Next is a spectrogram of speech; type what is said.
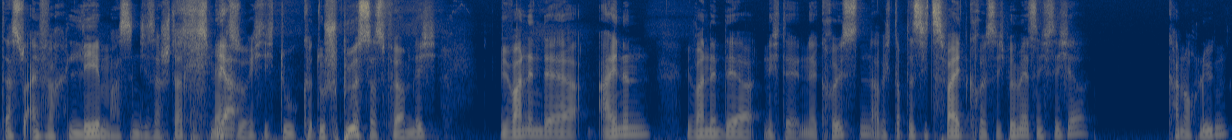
dass du einfach Leben hast in dieser Stadt. Das merkst Ja. du richtig. Du, du spürst das förmlich. Wir waren in der einen, wir waren in der, nicht der, in der größten, aber ich glaube, das ist die zweitgrößte. Ich bin mir jetzt nicht sicher. Kann auch lügen.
